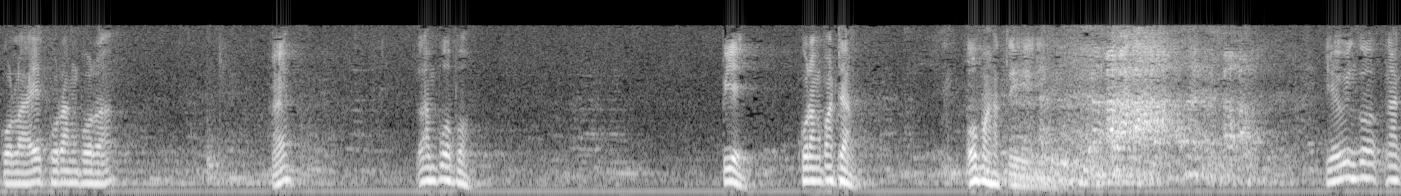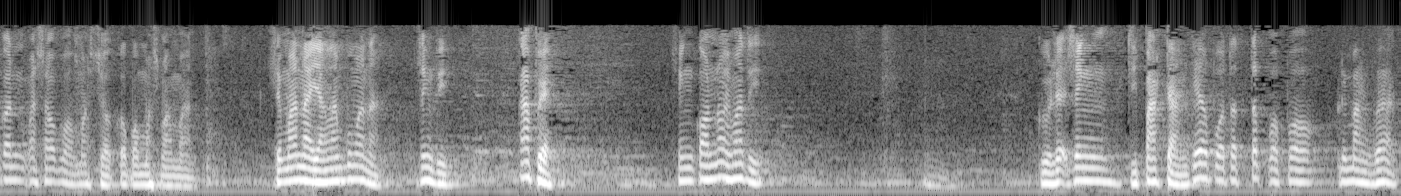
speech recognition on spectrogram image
Kolai kurang pora. Eh? Lampu apa? Piye? Kurang padang. Oh mati. ya wing kok ngakon Mas apa? Mas Joko apa Mas Maman? Sing mana yang lampu mana? Sing di? Kabeh. Sing kono mati. Golek sing dipadangke apa tetep apa limang watt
